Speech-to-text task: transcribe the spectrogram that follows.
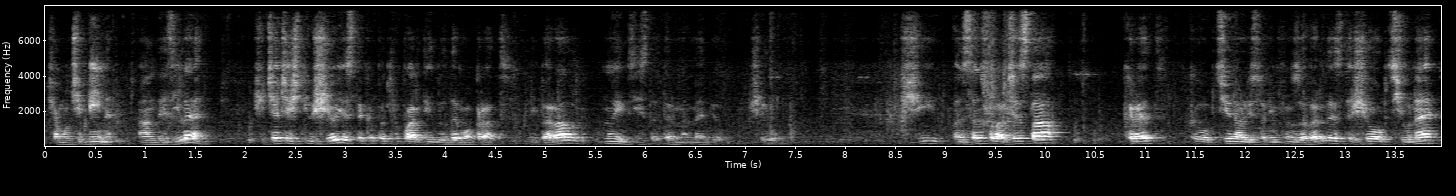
Și am muncit bine, ani de zile. Și ceea ce știu și eu este că pentru Partidul Democrat Liberal nu există termen mediu și lung. Și în sensul acesta, cred că opțiunea lui Sorin Frunză Verde este și o opțiune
